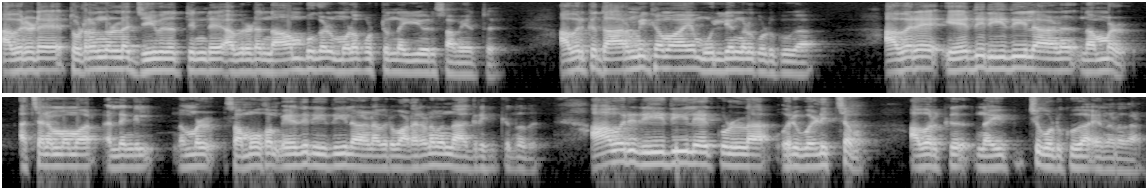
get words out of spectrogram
അവരുടെ തുടർന്നുള്ള ജീവിതത്തിന്റെ അവരുടെ നാമ്പുകൾ മുളപൊട്ടുന്ന ഈ ഒരു സമയത്ത് അവർക്ക് ധാർമ്മികമായ മൂല്യങ്ങൾ കൊടുക്കുക. അവരെ ഏത് രീതിയിലാണ് നമ്മൾ അച്ഛനമ്മമാർ അല്ലെങ്കിൽ നമ്മൾ സമൂഹം ഏത് രീതിയിലാണ് അവർ വളരണമെന്ന് ആഗ്രഹിക്കുന്നത് ആ ഒരു രീതിയിലേക്കുള്ള ഒരു വെളിച്ചം അവർക്ക് നയിച്ചു കൊടുക്കുക എന്നുള്ളതാണ്.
